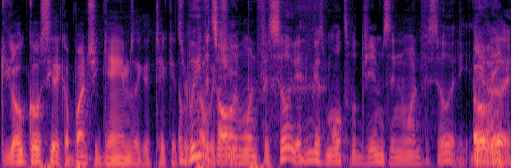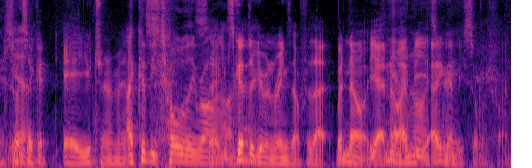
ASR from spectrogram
go go see like a bunch of games. Like the tickets. I are believe probably it's all cheap. in one facility. I think there's multiple gyms in one facility. Oh Yeah. really? So it's like a AAU tournament. I could be totally wrong. It's on good they're giving rings out for that. But no, yeah, no, Yeah, I'd no, be. I it's think that'd be so much fun.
